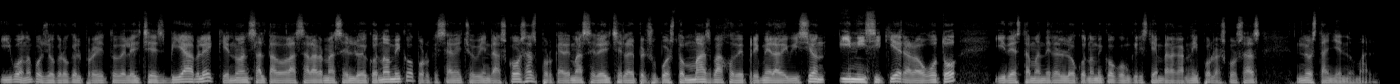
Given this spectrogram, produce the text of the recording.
Y bueno, pues yo creo que el proyecto del Elche es viable, que no han saltado las alarmas en lo económico, porque se han hecho bien las cosas, porque además el Elche era el presupuesto más bajo de primera división y ni siquiera lo agotó. Y de esta manera en lo económico con Cristian Bragarni, por pues las cosas no están yendo mal.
